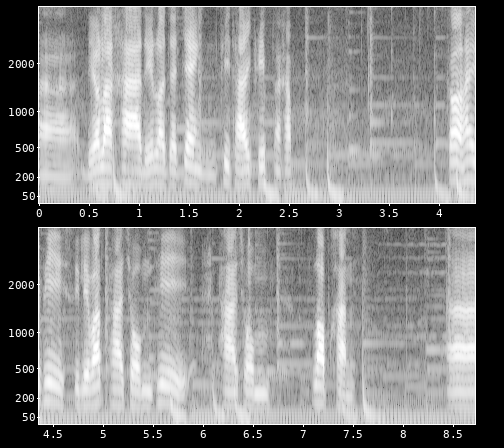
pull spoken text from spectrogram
อ่าเดี๋ยวราคาเดี๋ยวเราจะแจ้งที่ท้ายคลิปนะครับ ก็ให้พี่สิริวัตรพาชมที่พาชมรอบคันอ่า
